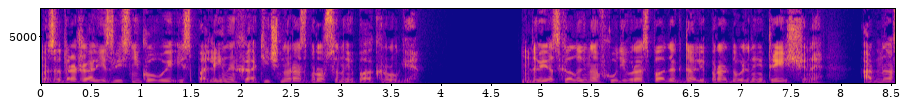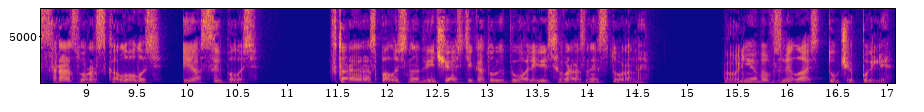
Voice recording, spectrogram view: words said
Задрожали известняковые исполины, хаотично разбросанные по округе. Две скалы на входе в распадок дали продольные трещины. Одна сразу раскололась и осыпалась. Вторая распалась на две части, которые повалились в разные стороны. В небо взвелась туча пыли.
